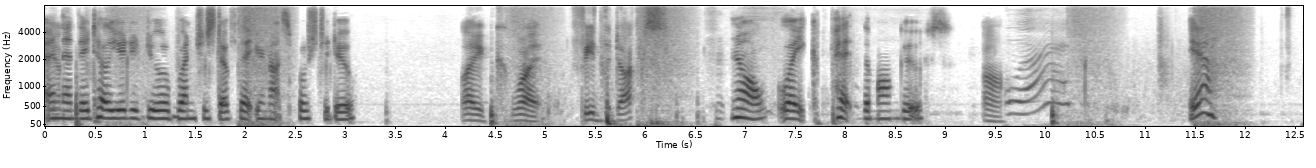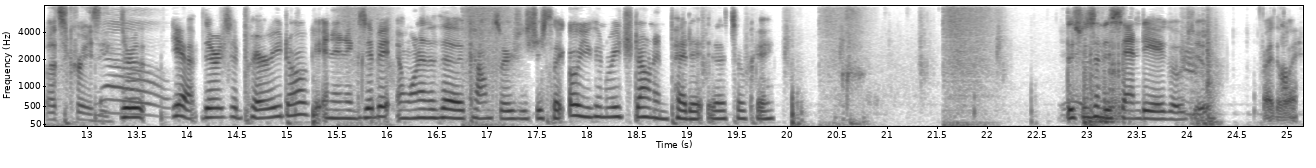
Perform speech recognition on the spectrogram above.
and Yeah. then they tell you to do a bunch of stuff that you're not supposed to do. Like what? Feed the ducks? No, like pet the mongoose. Oh, What? Yeah. That's crazy. There, yeah, there's a prairie dog in an exhibit, and one of the counselors is just like, "Oh, you can reach down and pet it. That's okay." This was in the San Diego Zoo, by the way.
